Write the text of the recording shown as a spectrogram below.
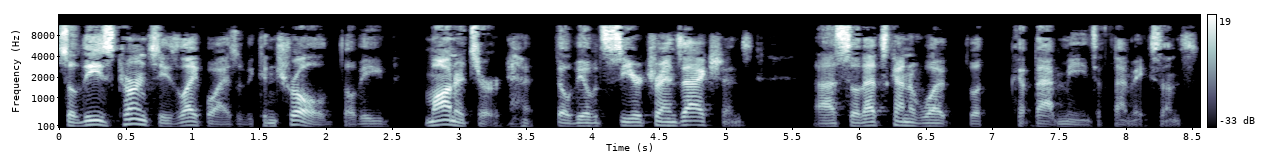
So these currencies likewise will be controlled. They'll be monitored. They'll be able to see your transactions. Uh, so that's kind of what, what that means, if that makes sense.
